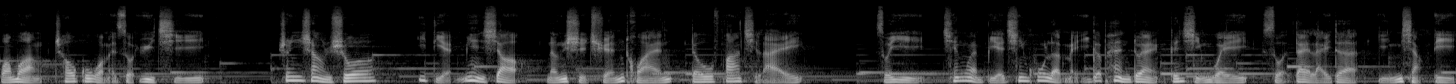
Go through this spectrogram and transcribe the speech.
往往超乎我们所预期。生意上说，一点面笑能使全团都发起来。所以，千万别轻忽了每一个判断跟行为所带来的影响力。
